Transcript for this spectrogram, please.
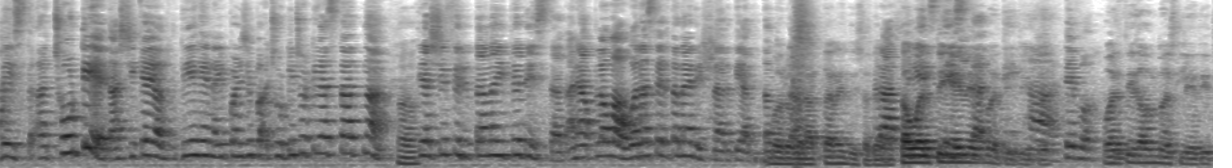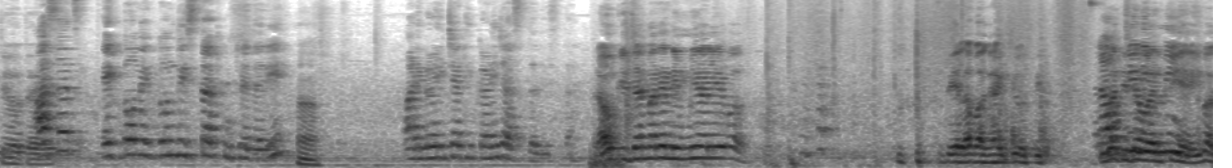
दिसत. छोटी आहेत अशी काही अगदी हे नाही पण जी छोटी छोटी असतात ना. ती अशी फिरताना इथे दिसतात. आणि आपला वावर असेल तर नाही दिसणार ती आता बरोबर आता नाही दिसत. आहे. आता रात्रीच वरती गेले बघ ती. हा, तिथे. ते बघ. वरती जाऊन बसली तिथे होत असंच एक दोन एक दोन दिसतात कुठेतरी. अडगळीच्या ठिकाणी जास्त दिसतात. राहू किचनमध्ये निम्मी आली बघ. तिला बघायची होती. ती बघ, राहूची तिथे वरती निम्मी. आहे ही बघ.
